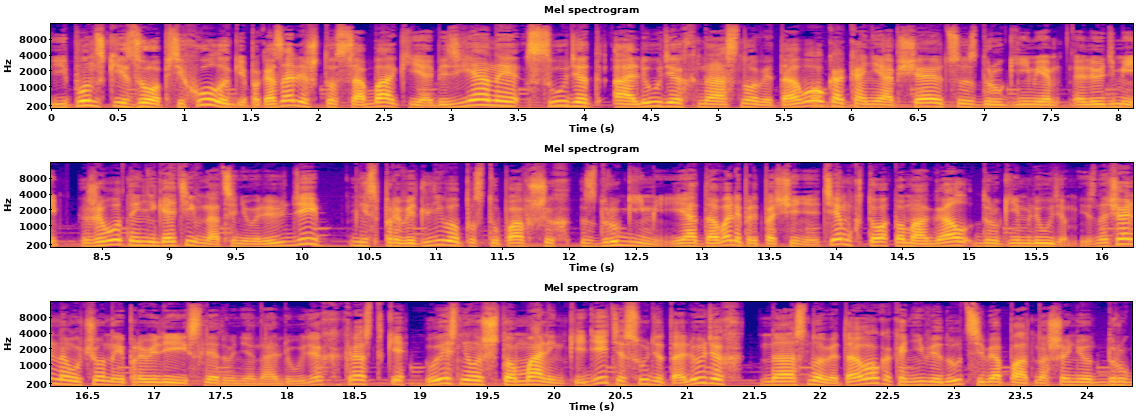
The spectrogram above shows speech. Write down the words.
Японские зоопсихологи показали, что собаки и обезьяны судят о людях на основе того, как они общаются с другими людьми. Животные негативно оценивали людей, несправедливо поступавших с другими, и отдавали предпочтение тем, кто помогал другим людям. Изначально ученые провели исследования на людях, как раз таки. Выяснилось, что маленькие дети судят о людях на основе того, как они ведут себя по отношению друг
